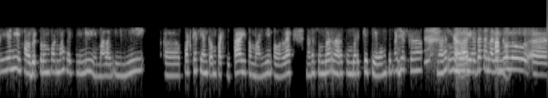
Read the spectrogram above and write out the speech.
Oh iya nih sahabat perempuan masa kini malam ini eh, podcast yang keempat kita ditemani oleh narasumber-narasumber kece langsung aja ke Enggak narasumber yang kita kenalin pertama. dulu. eh,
